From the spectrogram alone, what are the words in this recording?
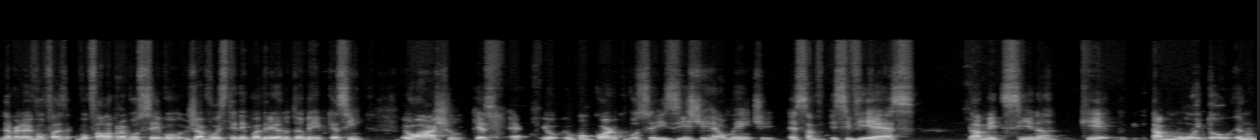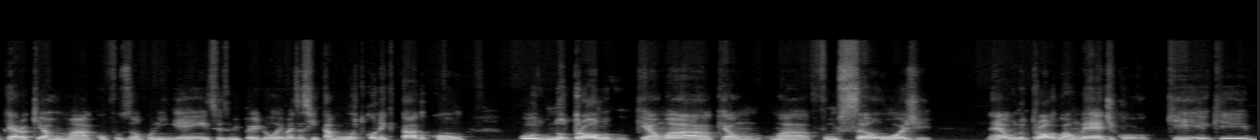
na verdade, vou, fazer, vou falar para você, vou, já vou estender para o Adriano também, porque assim, eu acho que é, eu, eu, concordo com você, existe realmente essa, esse viés da medicina que está muito, eu não quero aqui arrumar confusão com ninguém, vocês me perdoem, mas assim, está muito conectado com o nutrólogo, que é uma, que é um, uma função hoje, né? O nutrólogo é um médico que, que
